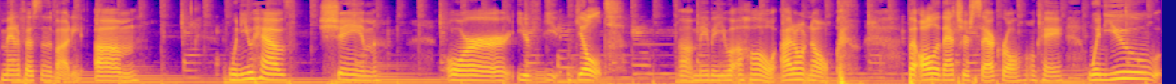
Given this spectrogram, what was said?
manifests in the body. Um, when you have shame or your you guilt, uh, maybe you a hoe, I don't know. but all of that's your sacral, okay? When you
